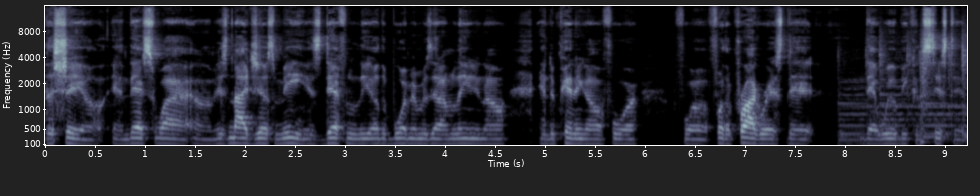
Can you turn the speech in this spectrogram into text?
the shell, and that's why um, it's not just me. It's definitely other board members that I'm leaning on and depending on for for for the progress that that will be consistent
